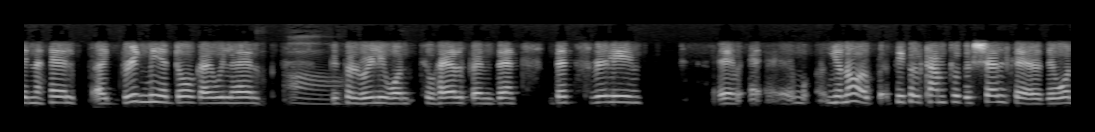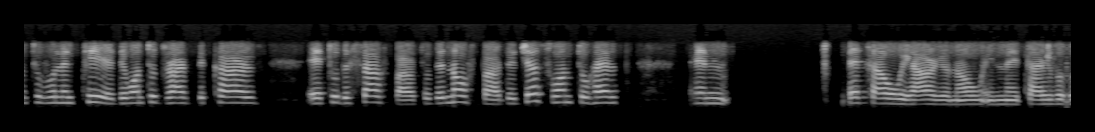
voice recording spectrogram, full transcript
can help i bring me a dog i will help oh. people really want to help and that's that's really uh, uh, you know people come to the shelter they want to volunteer they want to drive the cars uh, to the south part to the north part they just want to help and that's how we are you know in uh, times of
